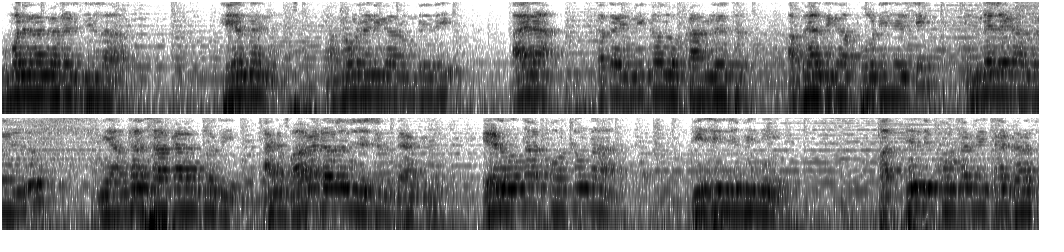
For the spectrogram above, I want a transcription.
ఉమ్మడి రంగారెడ్డి జిల్లా చైర్మన్ మనోహర్ రెడ్డి గారు ఉండేది. ఆయన గత ఎన్నికల్లో కాంగ్రెస్ అభ్యర్థిగా పోటీ చేసి ఎమ్మెల్యేగా పోయిండు. మీ అందరి సహకారంతో ఆయన బాగా డెవలప్ చేసిండు బ్యాంకుని. ఏడు వందల కోట్లు ఉన్న డీసీజీబీని పద్దెనిమిది కోట్లకు తెచ్చిన ఘనత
